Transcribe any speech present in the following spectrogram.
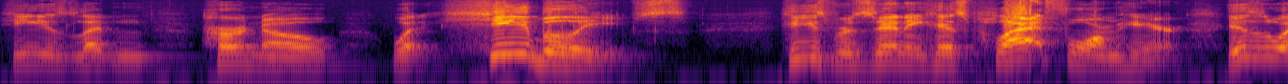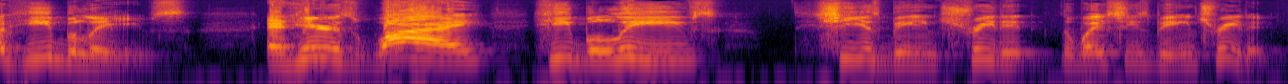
He is letting her know what he believes. He's presenting his platform here. This is what he believes. And here's why he believes she is being treated the way she's being treated.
